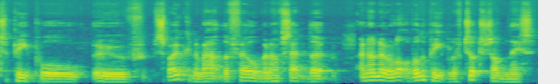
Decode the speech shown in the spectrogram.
to people who've spoken about the film, and I've said that, and I know a lot of other people have touched on this.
